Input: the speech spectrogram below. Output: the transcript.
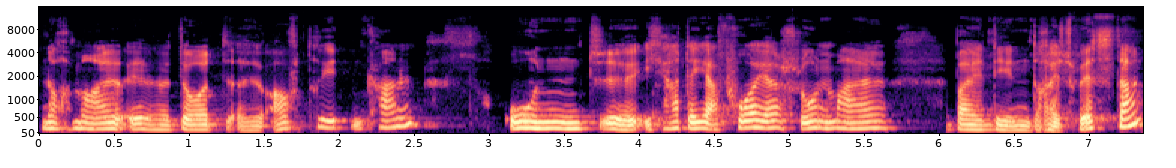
nochmal äh, dort äh, auftreten kann. Und äh, ich hatte ja vorher schon mal bei den drei Schwestern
